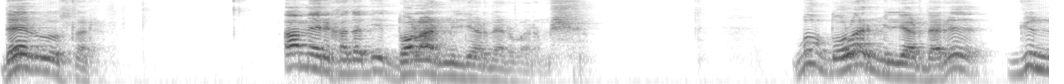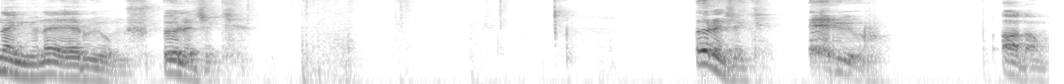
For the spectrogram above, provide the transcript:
Değerli dostlar, Amerika'da bir dolar milyarder varmış. Bu dolar milyarderi günden güne eriyormuş, ölecek. Ölecek, eriyor. Adam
